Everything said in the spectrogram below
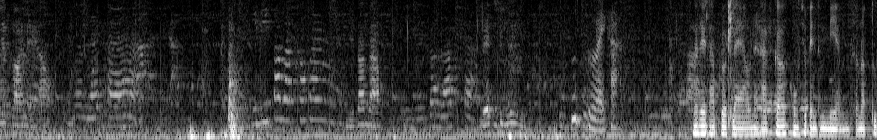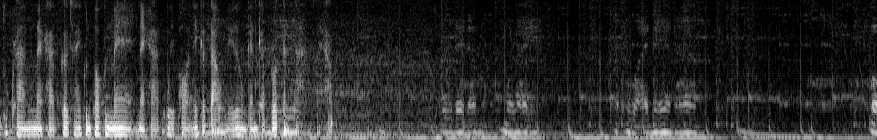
เรียบร้อยแล้วนั่นแหละค่ะยินดีต้อนรับเข้าบ้านยินดีต้อนรับยินดีต้อนรับค่ะเลดชิลลี่สวยค่ะ เมื่อได้รับรถแล้วนะครับ ก็คงจะเป็นธรรมเนียมสำหรับทุกๆ ครั้งนะครับ ก็จะให้คุณพ่อคุณแม่นะครับอวยพรให้กับเราในเรื่องของการขับรถต่างๆนะครับเราได้นำมาลัยมาถวายแม่นาขอ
